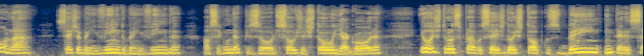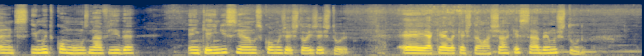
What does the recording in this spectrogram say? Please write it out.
Olá, seja bem-vindo, bem-vinda ao segundo episódio Sou Gestor e Agora. E hoje trouxe para vocês dois tópicos bem interessantes e muito comuns na vida em que iniciamos como gestor e gestora. É aquela questão achar que sabemos tudo.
